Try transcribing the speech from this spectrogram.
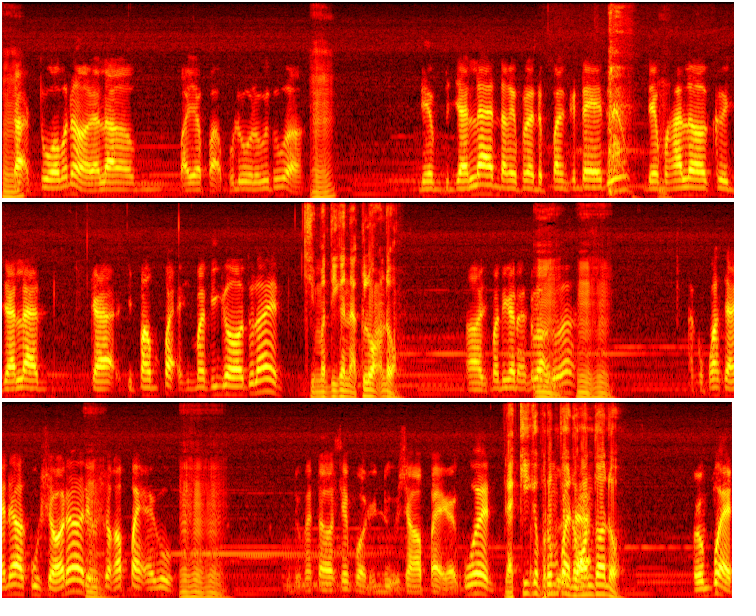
Hmm. tak tua mana, dalam bayar 40 lagu tu lah. Mhm. Dia berjalan daripada depan kedai tu, dia menghala ke jalan kat simpang 4, simpang 3 tu lah kan. Cuma tiga nak keluar tu. Ha, simpang 3 nak keluar tu lah. Mhm. Aku perasan dia, aku usah dah, dia Hmm. usah rapat aku. Mhm. Dia kata, siapa dia duduk usah rapat kat aku kan. Laki ke perempuan Betul orang tua tu? Perempuan.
